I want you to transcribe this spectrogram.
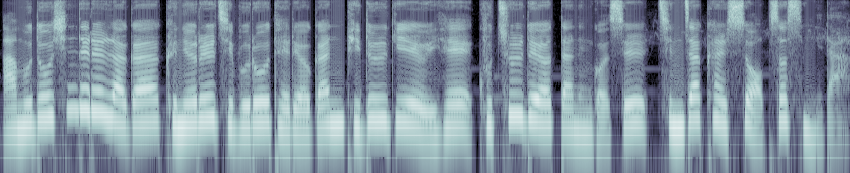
아무도 신데렐라가 그녀를 집으로 데려간 비둘기에 의해 구출되었다는 것을 짐작할 수 없었습니다.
